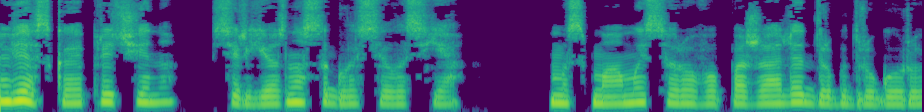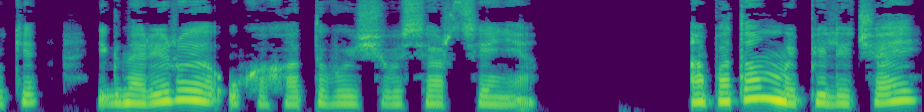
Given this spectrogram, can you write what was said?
«Веская причина», — серьезно согласилась я. Мы с мамой сурово пожали друг другу руки, игнорируя ухахатывающегося Арсения. А потом мы пили чай,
